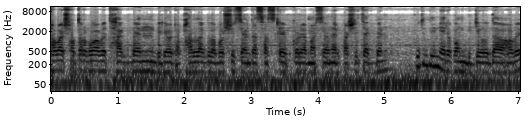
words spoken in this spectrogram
সবাই সতর্কভাবে থাকবেন, ভিডিওটা ভালো লাগলে অবশ্যই চ্যানেলটা সাবস্ক্রাইব করে আমার চ্যানেলের পাশে থাকবেন। প্রতিদিন এরকম ভিডিও দেওয়া হবে।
